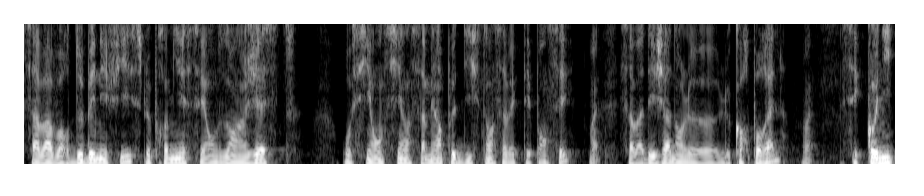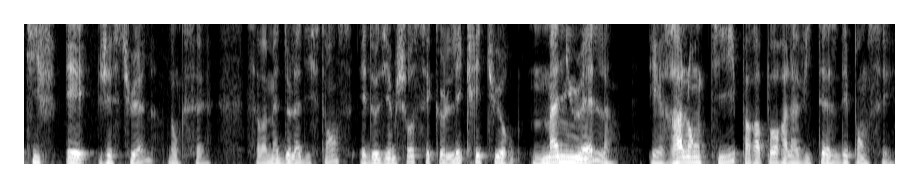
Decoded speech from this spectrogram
Ça va avoir deux bénéfices. Le premier, c'est en faisant un geste aussi ancien, ça met un peu de distance avec tes pensées. Ouais. Ça va déjà dans le, le corporel. Ouais. C'est cognitif et gestuel, donc c'est, ça va mettre de la distance. Et deuxième chose, c'est que l'écriture manuelle est ralentie par rapport à la vitesse des pensées.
